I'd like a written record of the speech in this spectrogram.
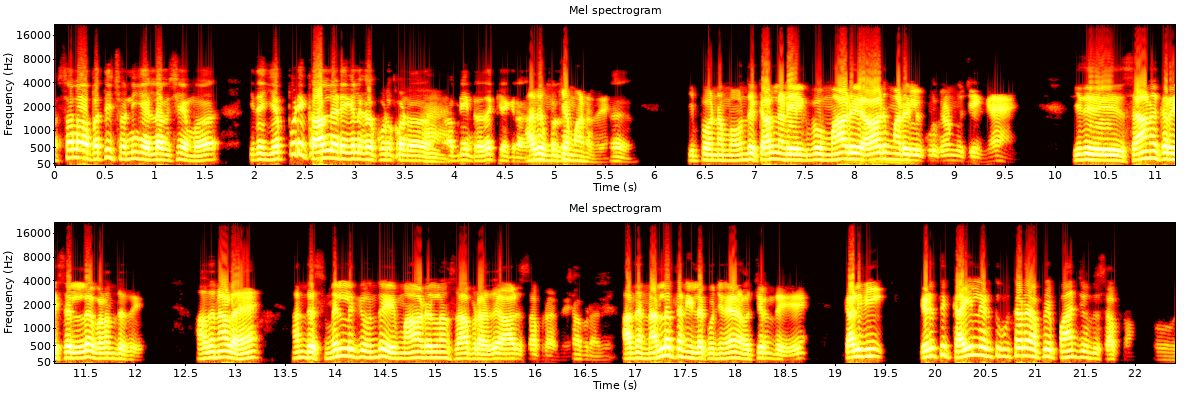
அசோலாவை பத்தி சொன்னீங்க எல்லா விஷயமும். இதை எப்படி கால்நடைகளுக்கு கொடுக்கணும். அப்படின்றத கேக்குறாங்க. அது. முக்கியமானது. இப்போ நம்ம வந்து கால்நடைகளுக்கு இப்போ மாடு ஆடு மாடுகளுக்கு கொடுக்குறோம்னு வச்சுக்கோங்க. இது சாண கரைசல்ல வளர்ந்தது. அதனால அந்த ஸ்மெல்லுக்கு வந்து மாடெல்லாம் சாப்பிடாது ஆடு சாப்பிடாது. சாப்பிடாது. அதை நல்ல தண்ணியில கொஞ்ச நேரம் வச்சிருந்து கழுவி எடுத்து கையில எடுத்து கொடுத்தாலே அப்படியே பாஞ்சு வந்து சாப்பிடும். ஓ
